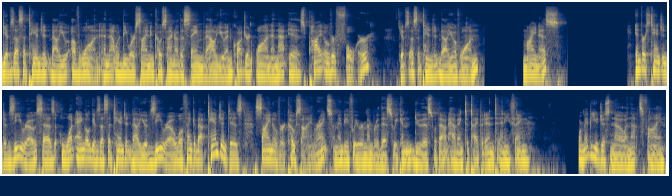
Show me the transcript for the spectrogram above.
gives us a tangent value of one, and that would be where sine and cosine are the same value in quadrant one, and that is pi over four gives us a tangent value of one minus Inverse tangent of 0 says what angle gives us a tangent value of 0? Well, think about tangent is sine over cosine, right? So maybe if we remember this, we can do this without having to type it into anything. Or maybe you just know, and that's fine.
